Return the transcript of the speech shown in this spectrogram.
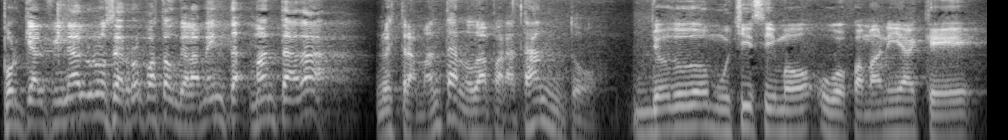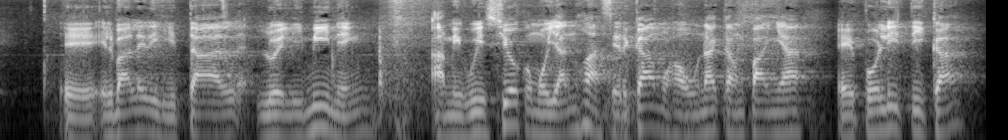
Porque al final uno se arropa hasta donde la manta da. Nuestra manta no da para tanto. Yo dudo muchísimo, Hugo Famanía, que eh, el vale digital lo eliminen, a mi juicio, como ya nos acercamos a una campaña eh, política,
